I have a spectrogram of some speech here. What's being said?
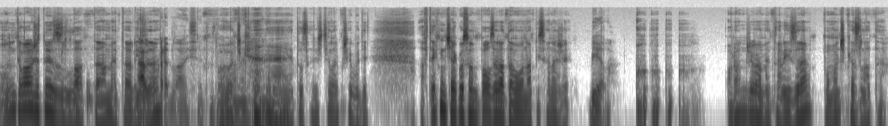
oni to volali, že to je zlatá Ale metalíza. predlaj si to zlatá Počkaj, to sa ešte lepšie bude. A v techničáku som pozeral, tam bolo napísané, že Biela. o, o, o, oranžová metalíza, pomačka zlatá.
